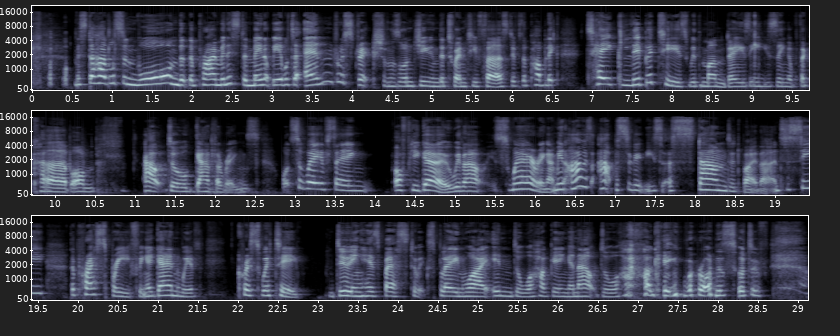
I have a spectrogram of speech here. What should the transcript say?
Mr. Huddleston warned that the Prime Minister may not be able to end restrictions on June the 21st if the public take liberties with Monday's easing of the curb on outdoor gatherings. What's a way of saying off you go without swearing? I mean, I was absolutely astounded by that. And to see the press briefing again with Chris Whitty doing his best to explain why indoor hugging and outdoor hugging were on a sort of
